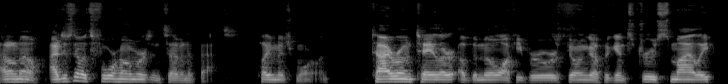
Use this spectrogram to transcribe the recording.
I don't know. I just know it's four homers and seven at bats. Play Mitch Moreland. Tyrone Taylor of the Milwaukee Brewers going up against Drew Smyly,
